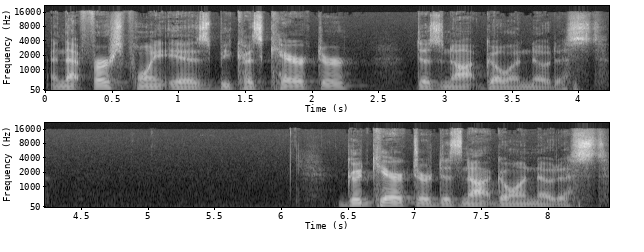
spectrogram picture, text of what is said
And that first point is because character does not go unnoticed. Good character does not go unnoticed.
